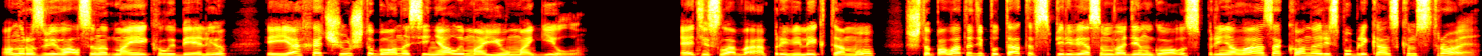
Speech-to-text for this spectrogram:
Он развивался над моей колыбелью, и я хочу, чтобы он осенял и мою могилу. Эти слова привели к тому, что Палата депутатов с перевесом в один голос приняла закон о республиканском строе,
